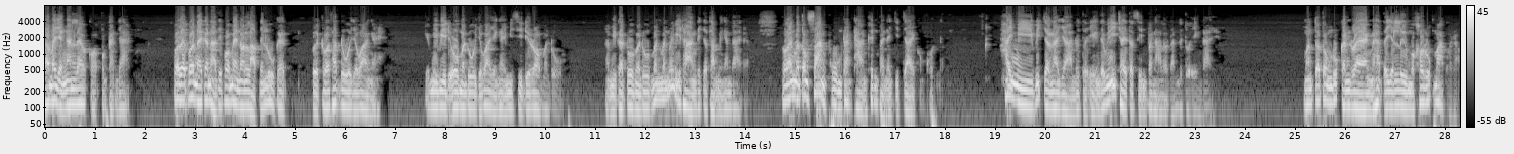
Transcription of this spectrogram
ถ้าไม่อย่างนั้นแล้วก็ป้องกันยาก เพราะอะไรเพราะในขณะที่พ่อแม่นอนหลับในลูกก็เปิดโทรทัศน์ดูจะว่าไงก็มีวิดีโอมาดูจะว่ายังไง มีซีดีรอมมาดูมีการ์ตูนมาดูมันมันไม่มีทางที่จะทำอย่างนั้นได้เพราะฉะนั้นมันต้องสร้างภูมิต้านทานขึ้นภายในจิตใจของคนให้มีวิจารณญาณด้วยตัวเองและวินิจฉัยตัดสินปัญหาเหล่านั้นด้วยตัวเองได้ มันจะต้องรุกกันแรงนะฮะแต่อย่าลืมว่าเขารุกมากกว่าเรา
